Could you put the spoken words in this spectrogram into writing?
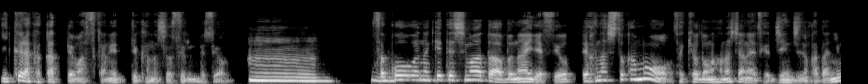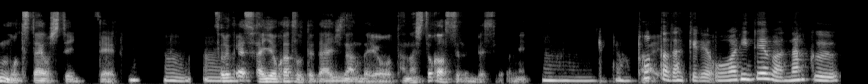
いくらかかってますかねっていう話をするんですよ。うん。そこが抜けてしまうと危ないですよって話とかも、先ほどの話じゃないですけど、人事の方にもお伝えをしていって、うんうん。それくらい採用活動って大事なんだよ。って話とかをするんですよね。うん。取っただけで終わりではなく、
